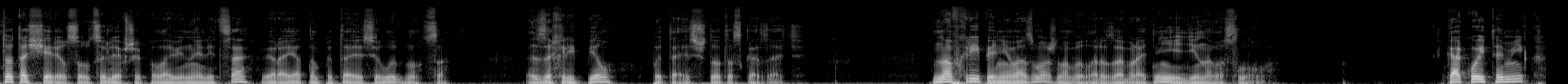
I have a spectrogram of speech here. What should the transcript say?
Тот ощерился уцелевшей половиной лица, вероятно, пытаясь улыбнуться. Захрипел, пытаясь что-то сказать. Но в хрипе невозможно было разобрать ни единого слова. Какой-то миг,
